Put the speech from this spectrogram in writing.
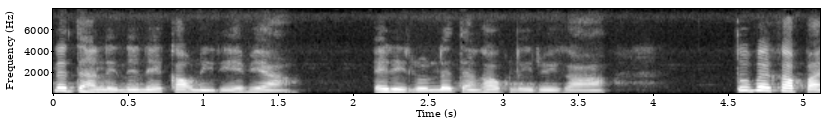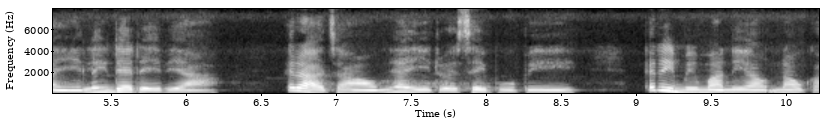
လက်တံလေးနည်းနည်းကောက်နေတယ်ဗျအဲ့ဒီလိုလက်တံကောက်ကလေးတွေကသူ့ဘက်ကပိုင်ရင်လိန်တက်တယ်ဗျအဲ့ဒါကြောင့်မျက်ရည်တွေစိတ်ပူပြီးအဲ့ဒီမိန်းမနှစ်ယောက်နောက်က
